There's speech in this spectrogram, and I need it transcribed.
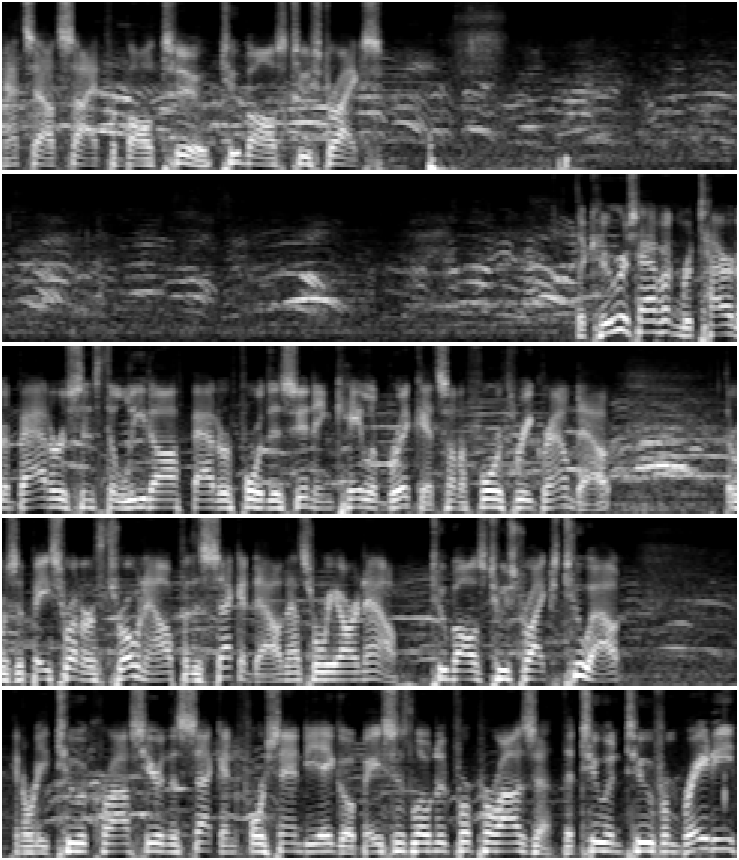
That's outside for ball two. Two balls, two strikes. The Cougars haven't retired a batter since the leadoff batter for this inning, Caleb Ricketts, on a 4-3 ground out. There was a base runner thrown out for the second down. That's where we are now. Two balls, two strikes, two out. And already two across here in the second for San Diego. Bases loaded for Peraza. The two and two from Brady.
